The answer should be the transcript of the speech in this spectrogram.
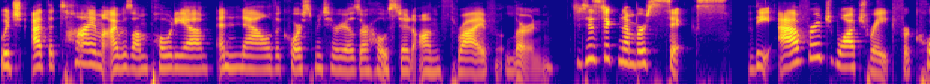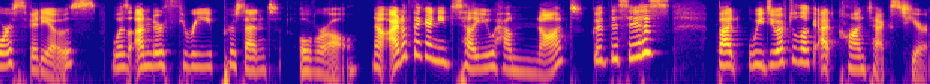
which at the time I was on Podia, and now the course materials are hosted on Thrive Learn. Statistic number six the average watch rate for course videos was under 3% overall. Now, I don't think I need to tell you how not good this is. But we do have to look at context here.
